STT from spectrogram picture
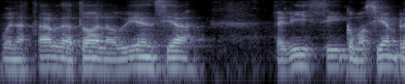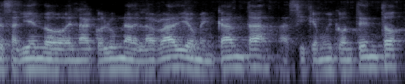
buenas tardes a toda la audiencia. Feliz, sí, como siempre, saliendo en la columna de la radio, me encanta, así que muy contento.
